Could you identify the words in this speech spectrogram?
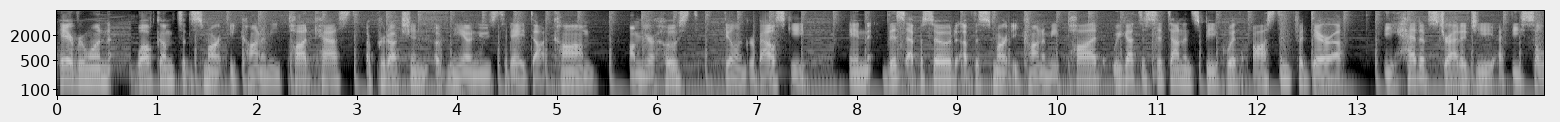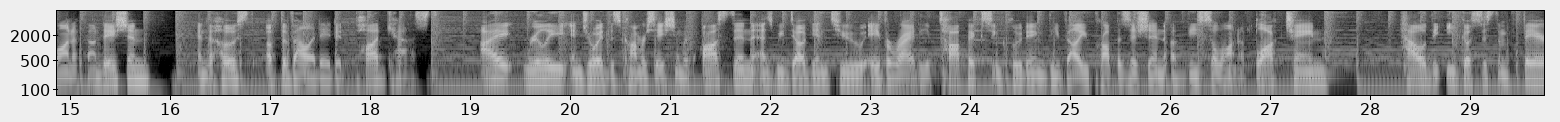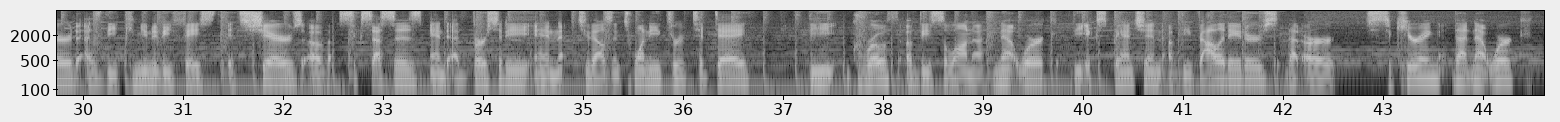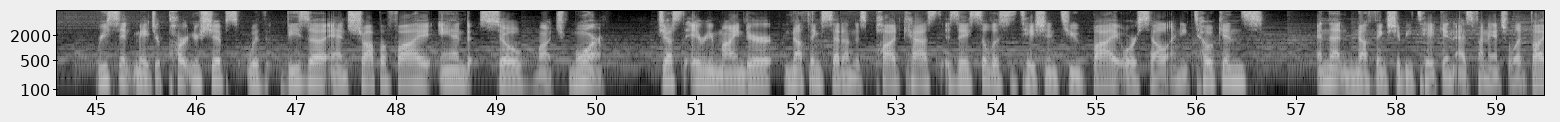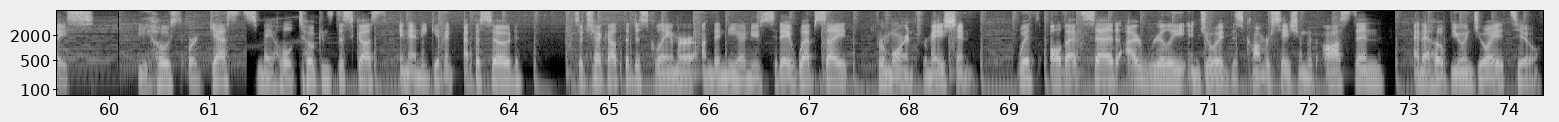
Hey everyone, welcome to the Smart Economy Podcast, a production of neonewstoday.com. I'm your host, Dylan Grabowski. In this episode of the Smart Economy Pod, we got to sit down and speak with Austin Federa, the head of strategy at the Solana Foundation and the host of the Validated podcast. I really enjoyed this conversation with Austin as we dug into a variety of topics, including the value proposition of the Solana blockchain, how the ecosystem fared as the community faced its shares of successes and adversity in 2020 through today, the growth of the Solana network, the expansion of the validators that are securing that network, recent major partnerships with Visa and Shopify, and so much more. Just a reminder nothing said on this podcast is a solicitation to buy or sell any tokens and that nothing should be taken as financial advice. The host or guests may hold tokens discussed in any given episode, so check out the disclaimer on the Neo News Today website for more information. With all that said, I really enjoyed this conversation with Austin, and I hope you enjoy it too.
